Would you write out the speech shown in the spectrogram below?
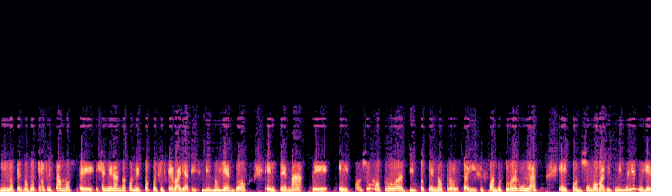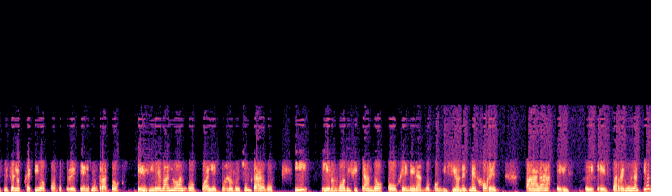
y lo que nosotros estamos eh, generando con esto pues es que vaya disminuyendo el tema de el consumo. Tú has visto que en otros países cuando tú regulas el consumo va disminuyendo y ese es el objetivo, por eso te decía hace un rato, es ir evaluando cuáles son los resultados y ir modificando o generando condiciones mejores para este esta regulación.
